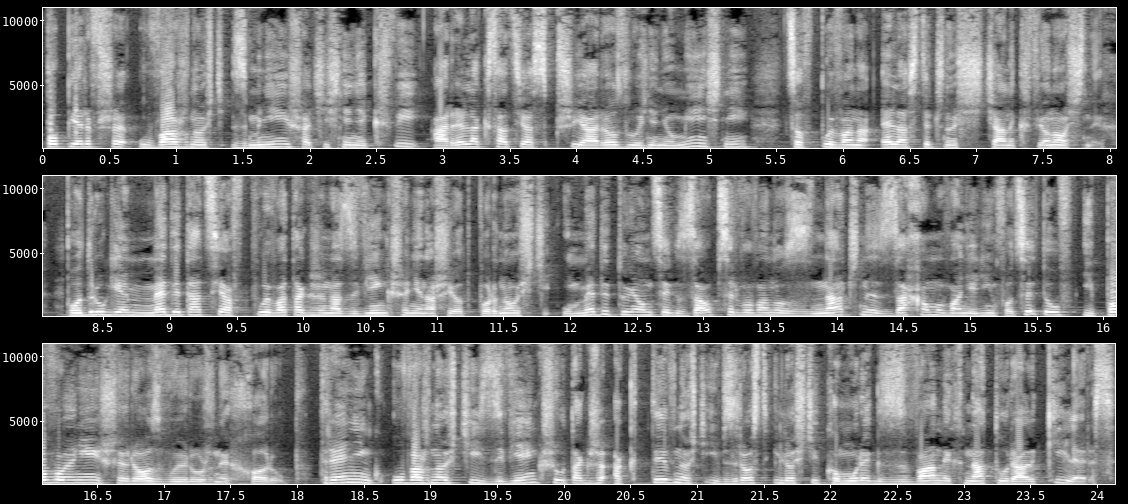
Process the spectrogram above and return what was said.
Po pierwsze, uważność zmniejsza ciśnienie krwi, a relaksacja sprzyja rozluźnieniu mięśni, co wpływa na elastyczność ścian krwionośnych. Po drugie, medytacja wpływa także na zwiększenie naszej odporności. U medytujących zaobserwowano znaczne zahamowanie limfocytów i powolniejszy rozwój różnych chorób. Trening uważności zwiększył także aktywność i wzrost ilości komórek zwanych natural killers,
